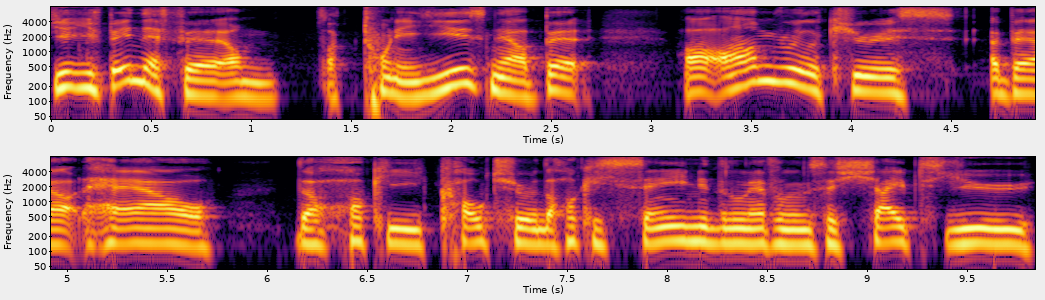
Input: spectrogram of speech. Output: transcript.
you, have been there for um, like 20 years now. But I'm really curious about how the hockey culture and the hockey scene in the Netherlands has shaped you,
